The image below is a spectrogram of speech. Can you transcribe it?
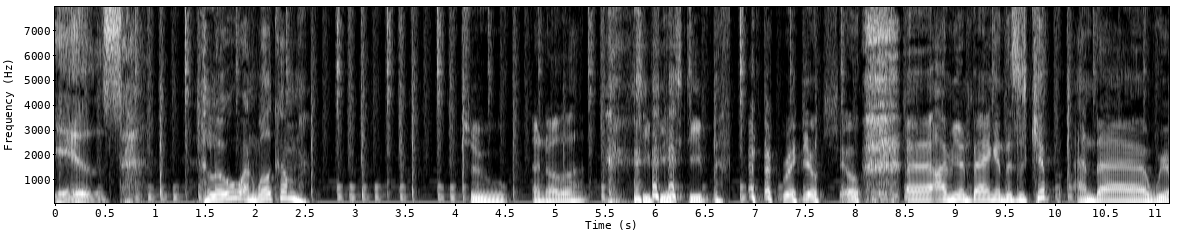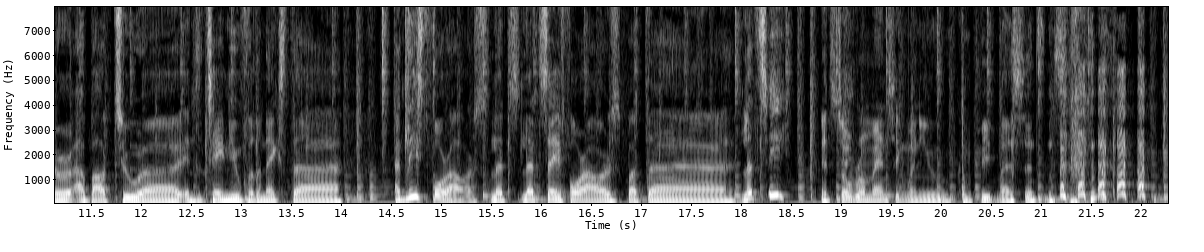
Yes. Hello and welcome to another CPHD radio show. Uh, I'm Ian Bang and this is Kip, and uh, we're about to uh, entertain you for the next uh, at least four hours. Let's let's say four hours, but uh, let's see. It's so romantic when you complete my sentence.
